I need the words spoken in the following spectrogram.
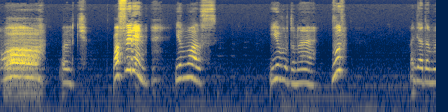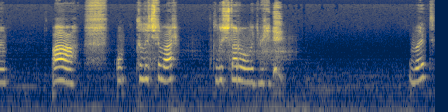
Ah! Öldük. Aferin. Yılmaz. İyi vurdun ha. Vur. Hadi adamım. Aa. O kılıçlı var. Kılıçlar oğlu gibi. evet.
